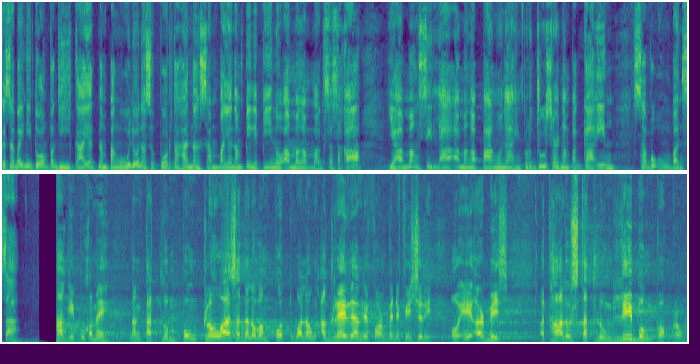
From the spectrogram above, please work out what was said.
Kasabay nito ang paghihikayat ng Pangulo na suportahan ng sambayan ng Pilipino ang mga magsasaka, yamang sila ang mga pangunahing producer ng pagkain sa buong bansa. Hagi po kami ng 30 CLOA sa 28 Agrarian Reform Beneficiary o ARBs at halos 3,000 kokrom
